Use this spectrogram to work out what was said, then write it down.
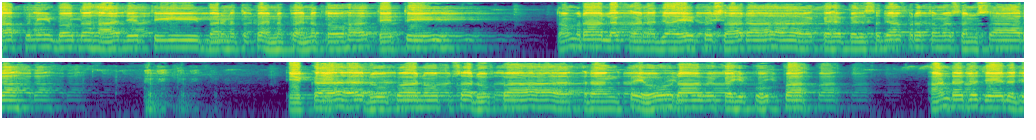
ਆਪਣੀ ਬੁੱਧ ਹਾਜੇਤੀ ਬਰਨਤ ਭਨ ਭਨ ਤੋਹਾ ਤੇਤੀ। ਤਮਰਾ ਲਖਨ ਜਾਏ ਪਸਾਰਾ, ਕਹਿ ਬਿਦ ਸਜਾ ਪ੍ਰਥਮ ਸੰਸਾਰਾ। ਇਕ ਰੂਪ ਅਨੂਪ ਸਰੂਪਾ ਰੰਗ ਭਇਓ ਰਾਵ ਕਹੀ ਭੂਪਾ। ਅੰਡਜ ਜੇ ਰਜ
